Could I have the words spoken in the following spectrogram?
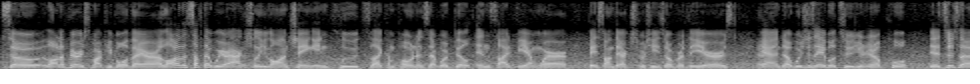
so a lot of very smart people there. A lot of the stuff that we are actually launching includes like components that were built inside VMware based on their expertise over the years, Yeah. and uh, we're just able to you know pull. It's just a,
